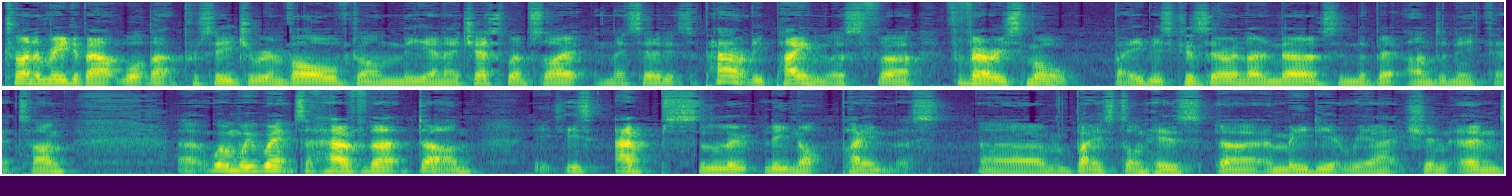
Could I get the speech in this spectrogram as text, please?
trying to read about what that procedure involved on the NHS website, and they said it's apparently painless for, for very small babies because there are no nerves in the bit underneath their tongue. Uh, when we went to have that done, it is absolutely not painless um, based on his uh, immediate reaction. And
